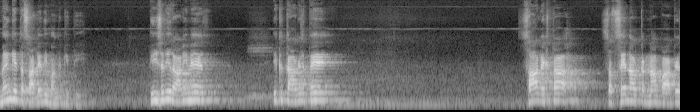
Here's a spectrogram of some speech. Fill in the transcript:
ਮਹਿੰਗੇ ਦਸਾਲੇ ਦੀ ਮੰਗ ਕੀਤੀ। ਤੀਸਰੀ ਰਾਣੀ ਨੇ ਇੱਕ ਕਾਗਜ਼ ਤੇ ਸਾਹ ਲਿਖਤਾ, ਸੱਸੇ ਨਾਲ ਕੰਨਾ ਪਾ ਕੇ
